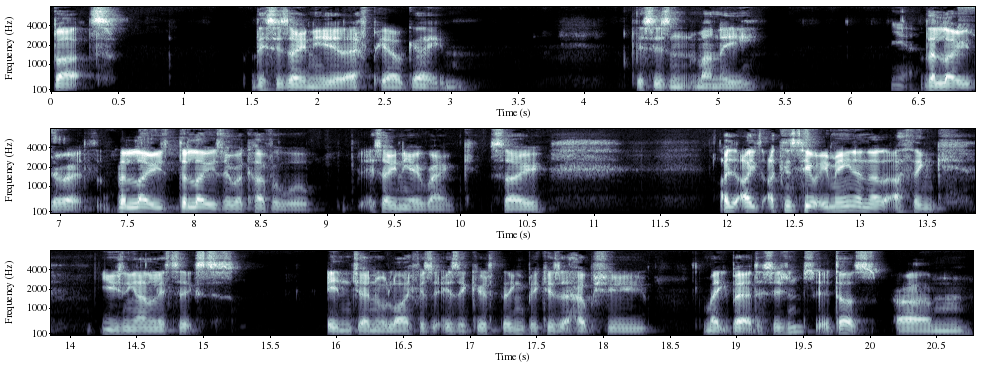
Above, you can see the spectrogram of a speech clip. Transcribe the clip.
but this is only an FPL game. This isn't money. Yeah. The lows are the lows the lows are recoverable. It's only a rank. So I, I, I can see what you mean, and I think using analytics in general life is is a good thing because it helps you make better decisions. It does. Um,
